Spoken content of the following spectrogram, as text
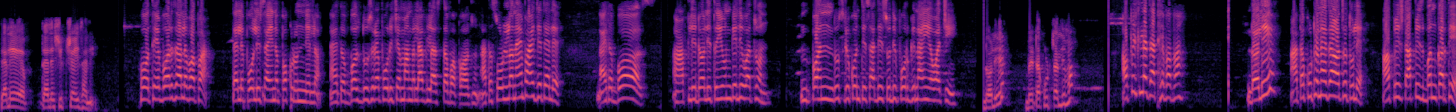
त्याले त्याला शिक्षाही झाली. हो ते बरं झालं बापा. त्याला पोलिसाईनं पकडून नेलं. नाही तर बस दुसऱ्या पोरीच्या मागं लागला असता बापा अजून. आता सोडलं नाही पाहिजे त्याले. नाही तर बस. आपली डोली तर येऊन गेली वाचून. पण दुसरी कोणती साधी सुधी पोरगी नाही येवाची डोली बेटा कुठं चालली मग? ऑफिसला जाते बाबा. डॉली आता कुठं नाही जायचं तुले? ऑफिस टाफिस बंद करते.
